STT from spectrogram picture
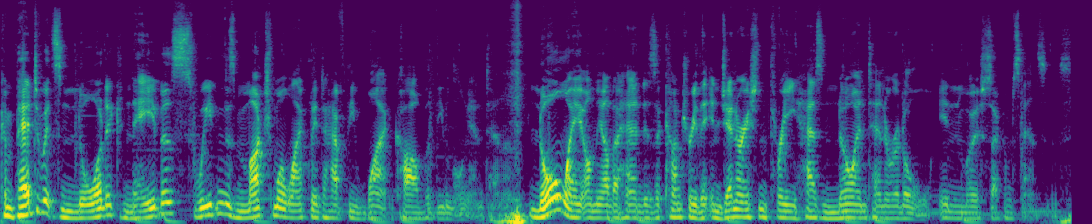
Compared to its Nordic neighbors, Sweden is much more likely to have the white car with the long antenna. Norway, on the other hand, is a country that in Generation 3 has no antenna at all in most circumstances.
